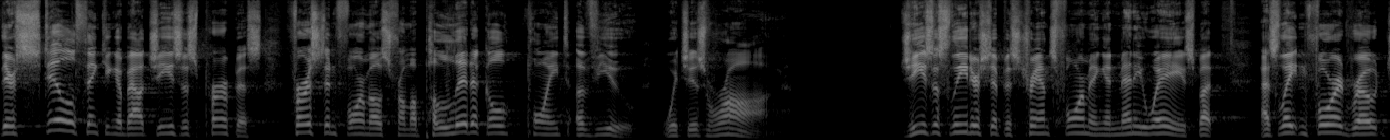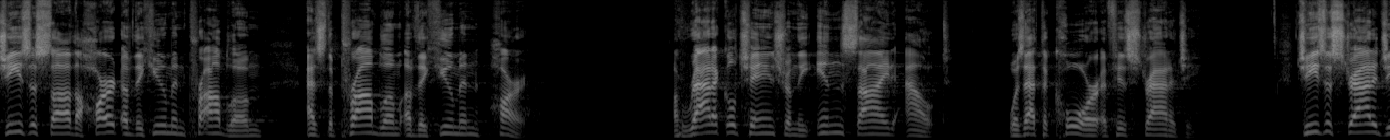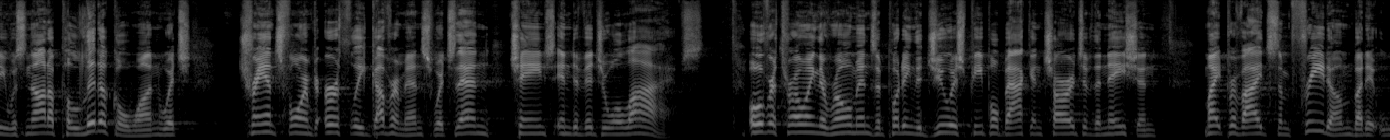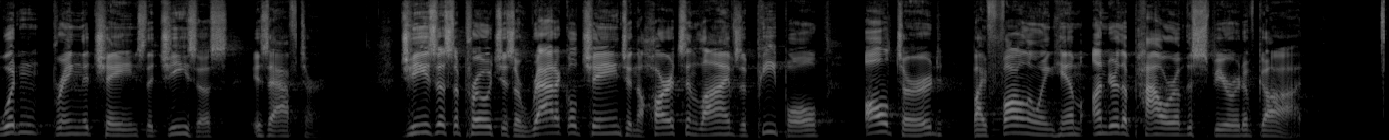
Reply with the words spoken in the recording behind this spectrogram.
They're still thinking about Jesus' purpose, first and foremost from a political point of view, which is wrong. Jesus' leadership is transforming in many ways, but as Leighton Ford wrote, Jesus saw the heart of the human problem as the problem of the human heart. A radical change from the inside out was at the core of his strategy. Jesus' strategy was not a political one which transformed earthly governments, which then changed individual lives. Overthrowing the Romans and putting the Jewish people back in charge of the nation might provide some freedom, but it wouldn't bring the change that Jesus is after. Jesus' approach is a radical change in the hearts and lives of people, altered by following him under the power of the Spirit of God.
